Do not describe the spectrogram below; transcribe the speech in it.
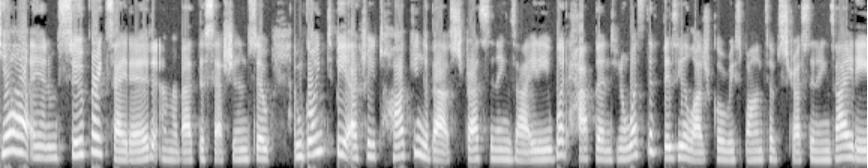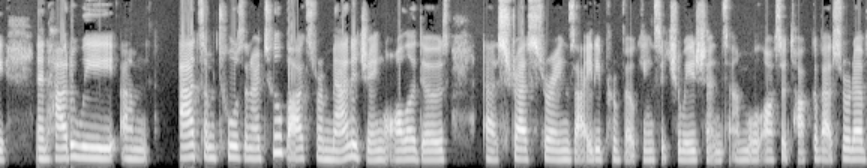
Yeah, and I'm super excited um, about this session. So, I'm going to be actually talking about stress and anxiety. What happens? You know, what's the physiological response of stress and anxiety? And how do we um, add some tools in our toolbox for managing all of those uh, stress or anxiety provoking situations. Um, we'll also talk about sort of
